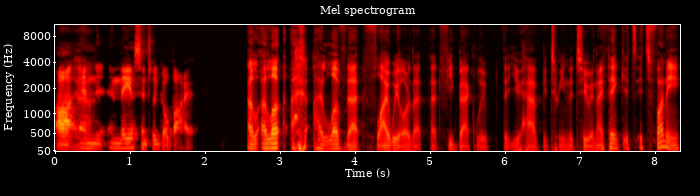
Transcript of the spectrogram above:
uh, yeah. and and they essentially go buy it I, I love I love that flywheel or that that feedback loop that you have between the two, and I think it's it's funny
